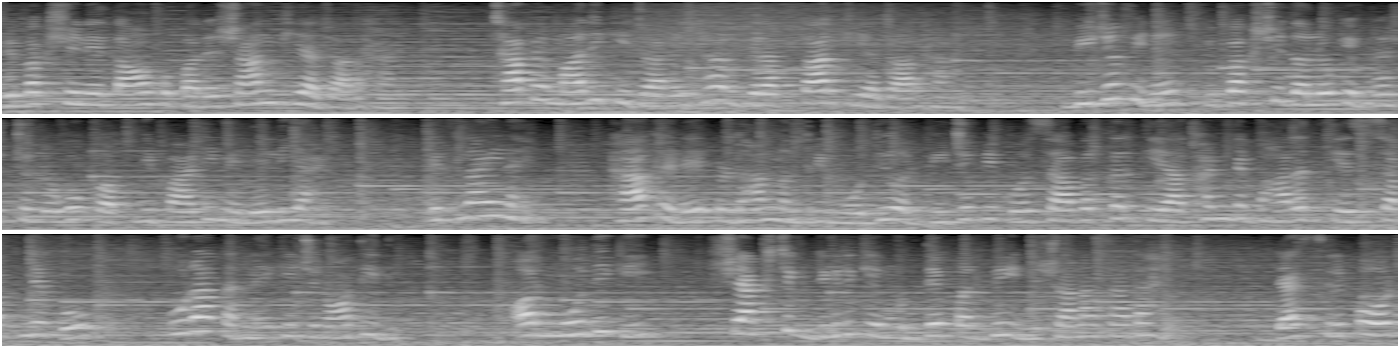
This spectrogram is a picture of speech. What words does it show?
विपक्षी नेताओं को परेशान किया जा रहा है, छापेमारी की जा रही है और गिरफ़्तार किया जा रहा है। बीजेपी ने विपक्षी दलों के भ्रष्ट लोगों को अपनी पार्टी में ले लिया है। इतना ही नहीं, ठाकरे ने प्रधानमंत्री मोदी और बीजेपी को सावरकर के अखंड भारत के सपने को पूरा करने की चुनौती दी और मोदी की शैक्षिक डिग्री के मुद्दे पर भी निशाना साधा है। डेस्क रिपोर्ट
